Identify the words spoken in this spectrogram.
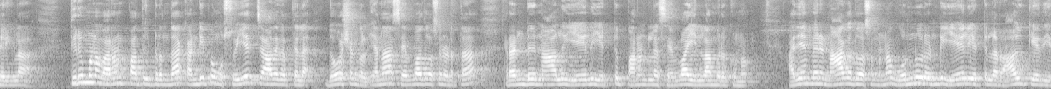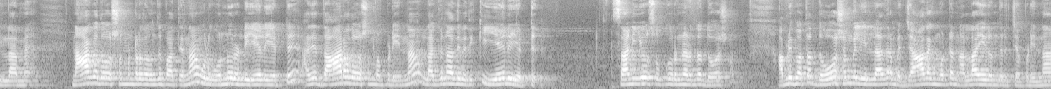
சரிங்களா? திருமணம் வரன்னு பார்த்துக்கிட்டு இருந்தால் கண்டிப்பாக உங்கள் சுய ஜாதகத்தில் தோஷங்கள். ஏன்னா செவ்வாய் தோஷம் எடுத்தால் ரெண்டு நாலு ஏழு எட்டு பன்னெண்டில் செவ்வாய் இல்லாமல் இருக்கணும். அதேமாரி நாகதோஷம்னா ஒன்று ரெண்டு ஏழு எட்டில் ராகு கேது இல்லாமல் நாகதோஷம்ன்றது வந்து பார்த்தீங்கன்னா உங்களுக்கு ஒன்று ரெண்டு ஏழு எட்டு. அதே தாரதோஷம் அப்படின்னா லக்னாதிபதிக்கு ஏழு எட்டு. சனியோ சுக்குரன் இருந்த தோஷம். அப்படி பார்த்தா தோஷங்கள் இல்லாத நம்ம ஜாதகம் மட்டும் நல்லா இருந்துருச்சு அப்படின்னா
